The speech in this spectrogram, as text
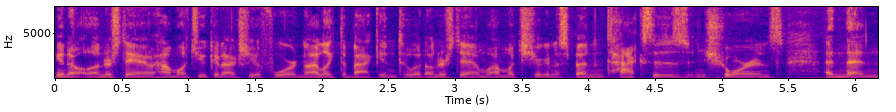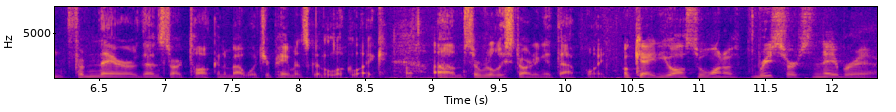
You know, understand how much you can actually afford, and I like to back into it. Understand how much you're going to spend in taxes, insurance, and then from there, then start talking about what your payment's going to look like. Um, so really starting at that point. Okay, you also want to research the neighborhood,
